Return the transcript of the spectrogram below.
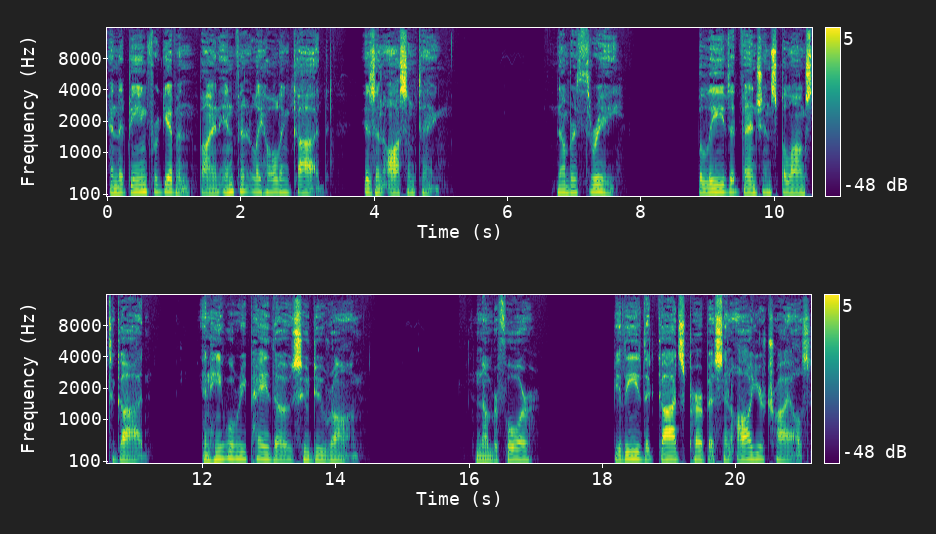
and that being forgiven by an infinitely holy God is an awesome thing. Number three, believe that vengeance belongs to God and He will repay those who do wrong. Number four, believe that God's purpose in all your trials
